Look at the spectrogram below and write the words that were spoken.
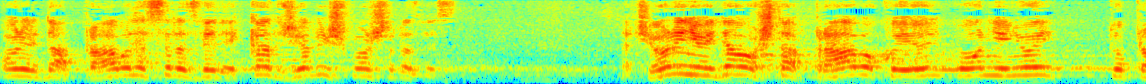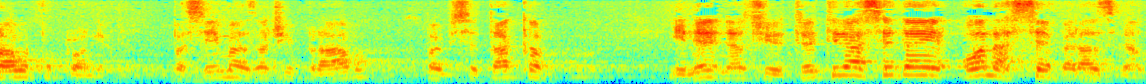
On joj da pravo da se razvede. Kad želiš, možeš razvesti. Znači, on je njoj dao šta pravo koje on je njoj to pravo poklonio. Pa se ima, znači, pravo, pa bi se takav, i ne, znači, ne tretira se da je ona sebe razvela.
